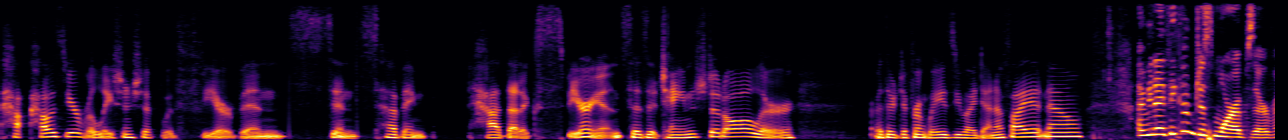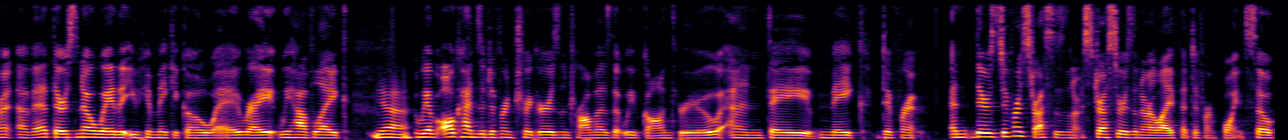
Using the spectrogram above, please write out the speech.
how, how's your relationship with fear been since having had that experience? Has it changed at all or are there different ways you identify it now I mean, I think I'm just more observant of it. There's no way that you can make it go away, right? We have like yeah we have all kinds of different triggers and traumas that we've gone through and they make different and there's different stresses and stressors in our life at different points. So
